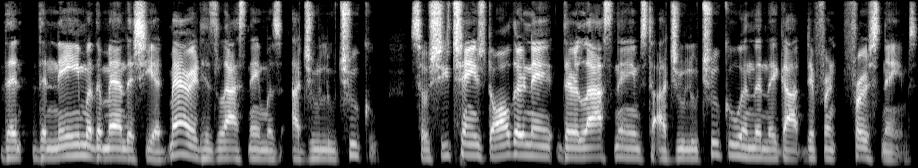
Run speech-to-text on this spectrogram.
the the name of the man that she had married his last name was Ajuluchukwu so she changed all their name, their last names to Ajuluchukwu, and then they got different first names.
